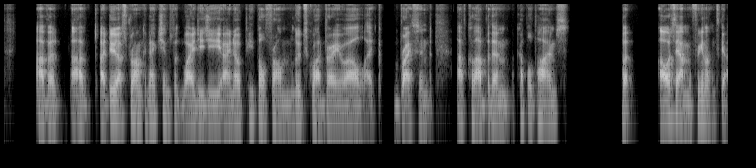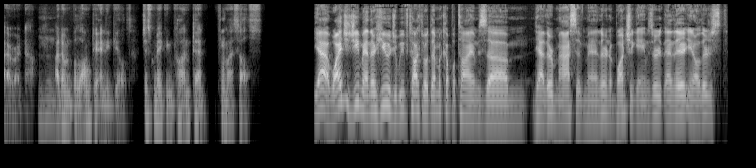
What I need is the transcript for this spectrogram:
I have a, I've, I do have strong connections with YGG. I know people from Loot Squad very well, like Bryson. I've collabed with them a couple times, but I would say I'm a freelance guy right now. Mhm. I don't belong to any guild. Just making content for myself. Yeah, YGG man, they're huge. We've talked about them a couple times. Um, yeah, they're massive, man. They're in a bunch of games. They're and they're you know they're just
